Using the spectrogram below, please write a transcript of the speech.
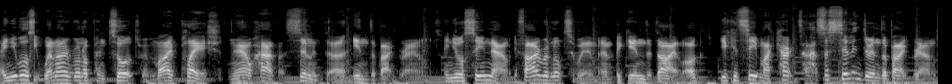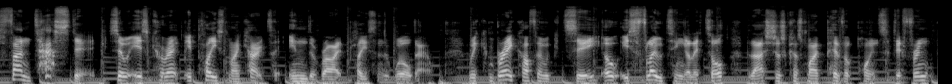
and you will see when I run up and talk to him, my player should now have a cylinder in the background. And you'll see now, if I run up to him and begin the dialogue, you can see my character has a cylinder in the background. Fantastic! So it is correctly placed my character in the right place in the world now. We can break off and we can see, oh, he's floating a little, but that's just because my pivot points are different.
